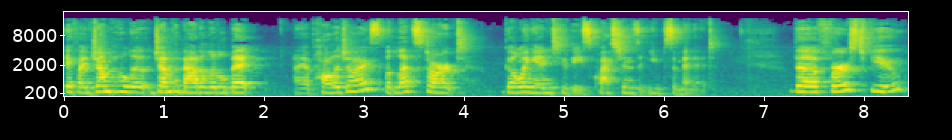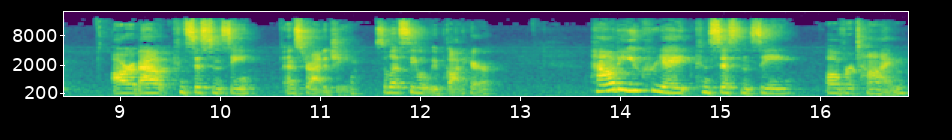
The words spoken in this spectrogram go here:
if I jump a little, jump about a little bit, I apologize. But let's start going into these questions that you've submitted. The first few are about consistency and strategy. So let's see what we've got here. How do you create consistency over time?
